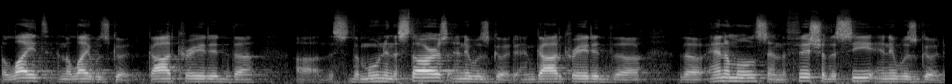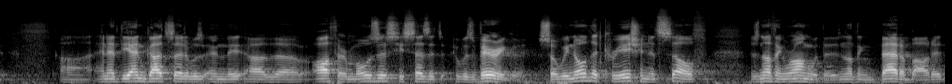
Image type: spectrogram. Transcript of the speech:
the light, and the light was good. God created the, uh, the, the moon and the stars, and it was good. And God created the, the animals and the fish of the sea, and it was good. Uh, and at the end, God said it was, and the, uh, the author Moses, he says it, it was very good. So we know that creation itself, there's nothing wrong with it, there's nothing bad about it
